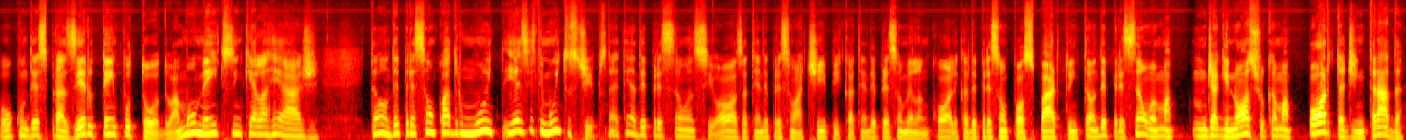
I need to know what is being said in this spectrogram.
ou com desprazer o tempo todo. Há momentos em que ela reage. Então, depressão é um quadro muito. E existem muitos tipos, né? Tem a depressão ansiosa, tem a depressão atípica, tem a depressão melancólica, a depressão pós-parto. Então, a depressão é uma, um diagnóstico que é uma porta de entrada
